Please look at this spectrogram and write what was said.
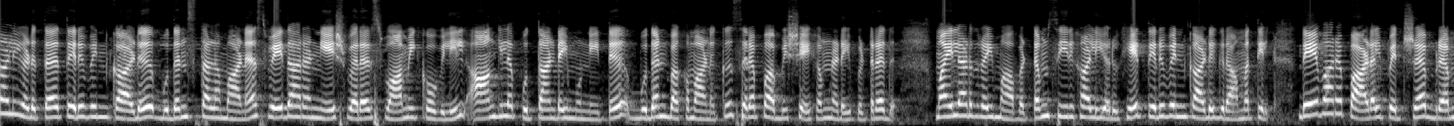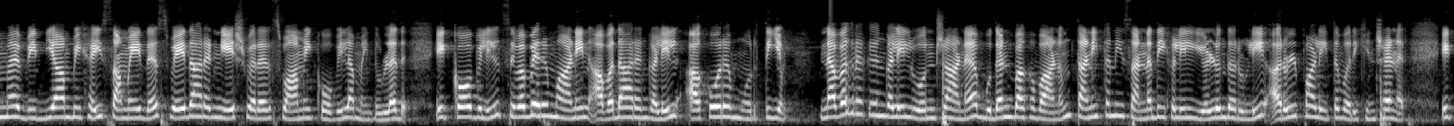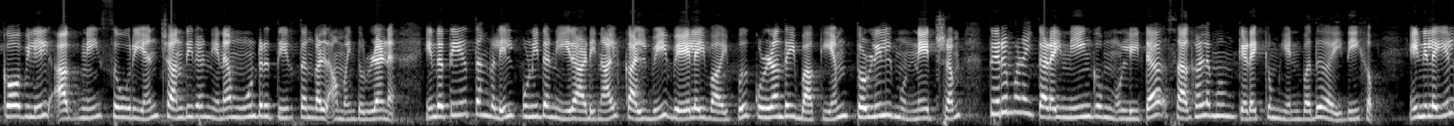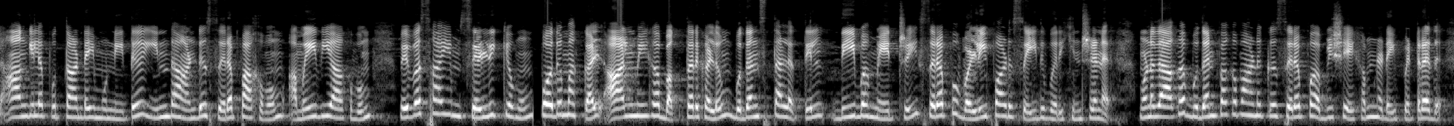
Sirkazhi அடுத்த திருவெண்காடு புதன் ஸ்தலமான ஸ்வேதாரண்யேஸ்வரர் சுவாமி கோவிலில் ஆங்கில புத்தாண்டை முன்னிட்டு புதன் பகவானுக்கு சிறப்பு அபிஷேகம் நடைபெற்றது. மயிலாடுதுறை மாவட்டம் சீர்காழி அருகே திருவெண்காடு கிராமத்தில் தேவார பாடல் பெற்ற பிரம்ம வித்யாம்பிகை சமேத ஸ்வேதாரண்யேஸ்வரர் சுவாமி கோவில் அமைந்துள்ளது. இக்கோவிலில் சிவபெருமானின் அவதாரங்களில் அகோரமூர்த்தியும் நவகிரகங்களில் ஒன்றான புதன் பகவானும் தனித்தனி சன்னதிகளில் எழுந்தருளி அருள்பாலித்து வருகின்றனர். இக்கோவிலில் அக்னி சூரியன் சந்திரன் என மூன்று தீர்த்தங்கள் அமைந்துள்ளன. இந்த தீர்த்தங்களில் புனித நீராடினால் கல்வி வேலைவாய்ப்பு குழந்தை பாக்கியம் தொழில் முன்னேற்றம் திருமண தடை நீங்கும் உள்ளிட்ட சகலமும் கிடைக்கும் என்பது ஐதீகம். இந்நிலையில் ஆங்கில புத்தாண்டை முன்னிட்டு இந்த ஆண்டு சிறப்பாகவும் அமைதியாகவும் விவசாயம் செழிக்கவும் பொதுமக்கள் ஆன்மீக பக்தர்களும் புதன் ஸ்தலத்தில் தீபமேற்ற சிறப்பு வழிபாடு செய்து வருகின்றனர். முன்னதாக புதன் பகவானுக்கு சிறப்பு அபிஷேகம் நடைபெற்றது.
